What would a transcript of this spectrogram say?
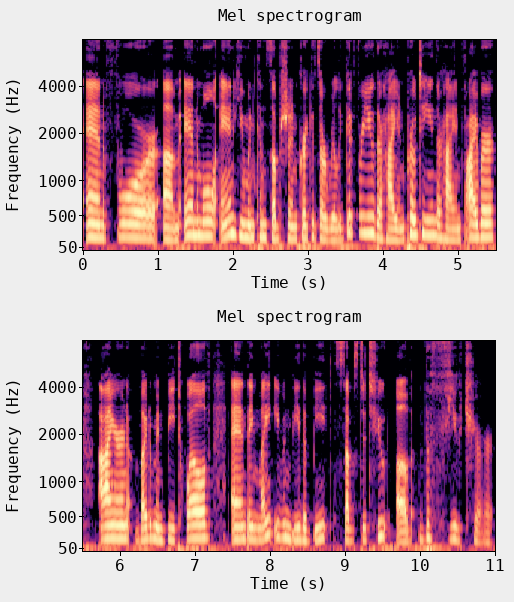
And for um, animal and human consumption, crickets are really good for you. They're high in protein, they're high in fiber, iron, vitamin B12, and they might even be the meat substitute of the future.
